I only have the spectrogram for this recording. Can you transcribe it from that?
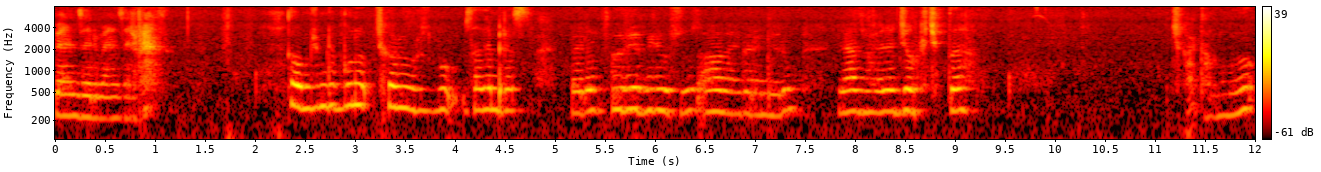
Benzeri, benzeri, benzeri. Tamam şimdi bunu çıkarıyoruz. Bu zaten biraz böyle görebiliyorsunuz ama ben göremiyorum. Biraz böyle cılkı çıktı. Çıkartalım bunu.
